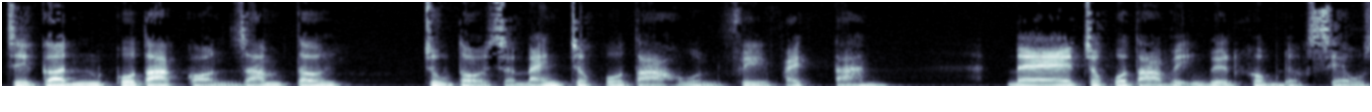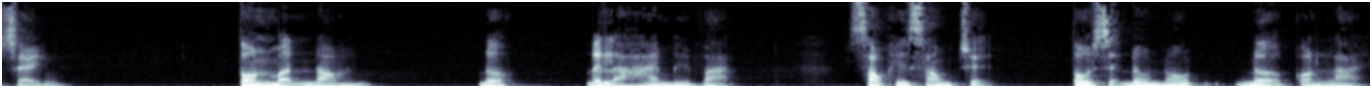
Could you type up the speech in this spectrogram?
Chỉ cần cô ta còn dám tới, chúng tôi sẽ đánh cho cô ta hồn phi phách tán. Để cho cô ta vĩnh viễn không được xeo xanh. Tôn Mẫn nói. Được, đây là 20 vạn. Sau khi xong chuyện, tôi sẽ nốt nửa còn lại.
